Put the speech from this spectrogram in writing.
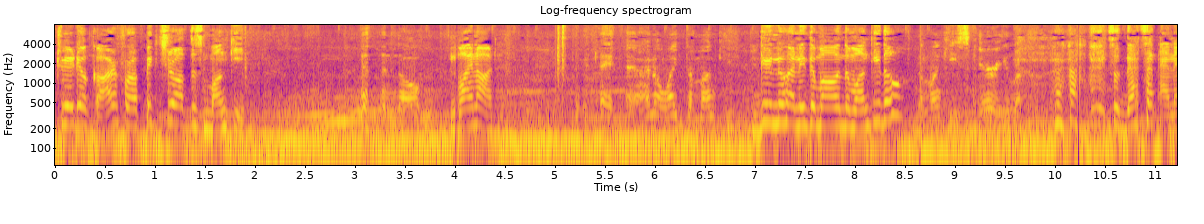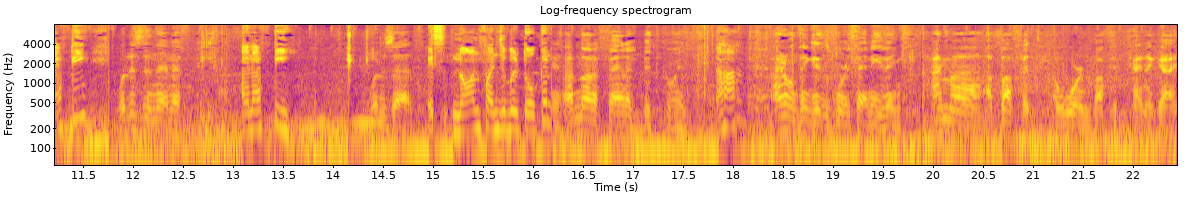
trade your car for a picture of this monkey? no, Why not? I don't like the monkey. Do you know anything about the monkey though? The monkey's scary looking. So that's an NFT. What is an NFP? NFT. What is that? It's non-fungible token. I'm not a fan of Bitcoin. Uh-huh. I don't think it's worth anything. I'm a, a Buffett, a Warren Buffett kind of guy,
